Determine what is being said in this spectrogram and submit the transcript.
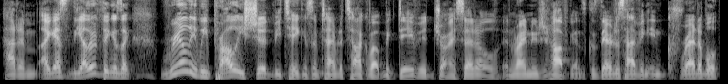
had him. I guess the other thing is like, really, we probably should be taking some time to talk about McDavid, Draisaitl, and Ryan Nugent Hopkins because they're just having incredible,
